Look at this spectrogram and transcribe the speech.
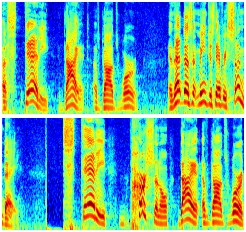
a steady diet of God's Word. And that doesn't mean just every Sunday. Steady, personal diet of God's Word,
